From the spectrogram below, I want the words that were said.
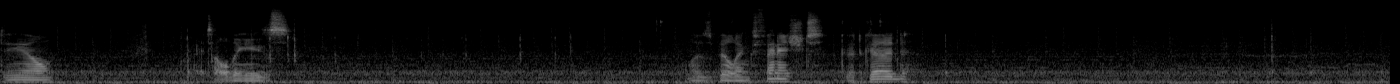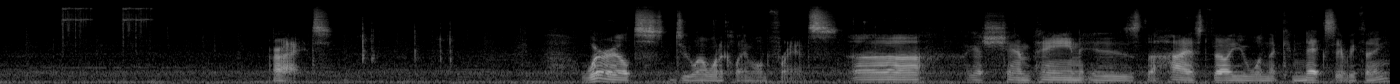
Deal. Right, all these. Those buildings finished. Good, good. Alright. Where else do I want to claim on France? Uh, I guess Champagne is the highest value one that connects everything.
